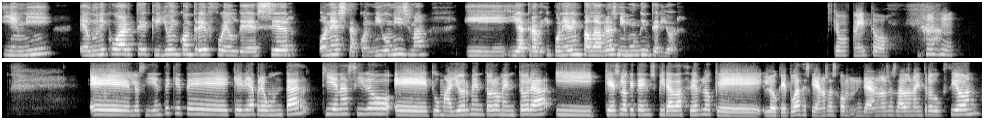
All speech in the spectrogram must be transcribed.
y en mí el único arte que yo encontré fue el de ser honesta conmigo misma, y, y, poner en palabras mi mundo interior. Qué bonito. Eh, lo siguiente que te quería preguntar, ¿quién ha sido eh, tu mayor mentor o mentora y qué es lo que te ha inspirado a hacer lo que, lo que tú haces? Que ya nos, has, ya nos has dado una introducción,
